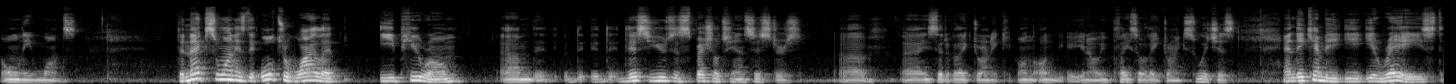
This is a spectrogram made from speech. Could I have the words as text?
only once. The next one is the ultraviolet EPROM. Um, this uses special transistors instead of electronic on, on you know in place of electronic switches, and they can be e erased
